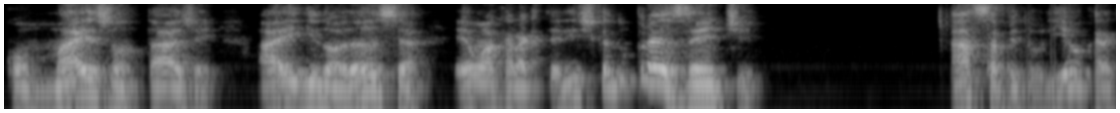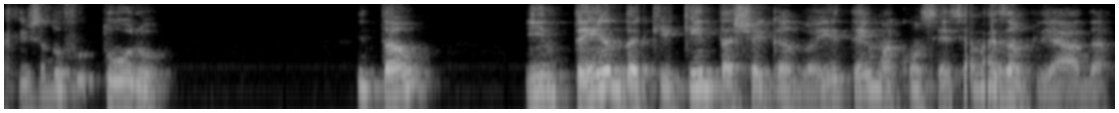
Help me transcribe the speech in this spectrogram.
com mais vantagem. A ignorância é uma característica do presente. A sabedoria é uma característica do futuro. Então, entenda que quem está chegando aí tem uma consciência mais ampliada.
